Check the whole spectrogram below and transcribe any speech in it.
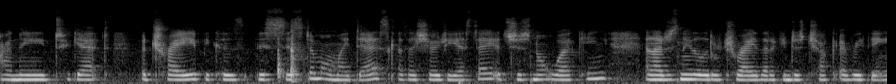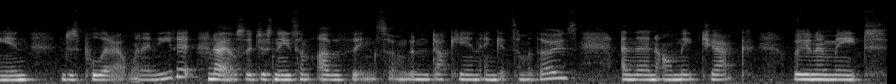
I need to get a tray because this system on my desk, as I showed you yesterday, it's just not working. And I just need a little tray that I can just chuck everything in and just pull it out when I need it. And I also just need some other things. So I'm going to duck in and get some of those. And then I'll meet Jack. We're going to meet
